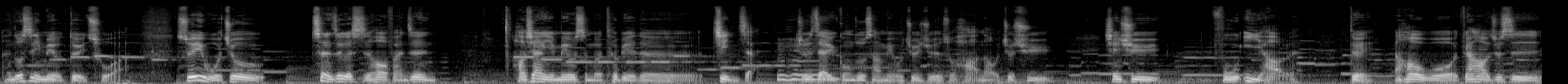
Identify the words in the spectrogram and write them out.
很多事情没有对错啊，所以我就。趁这个时候，反正好像也没有什么特别的进展，就是在于工作上面，我就觉得说好，那我就去先去服役好了。对，然后我刚好就是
